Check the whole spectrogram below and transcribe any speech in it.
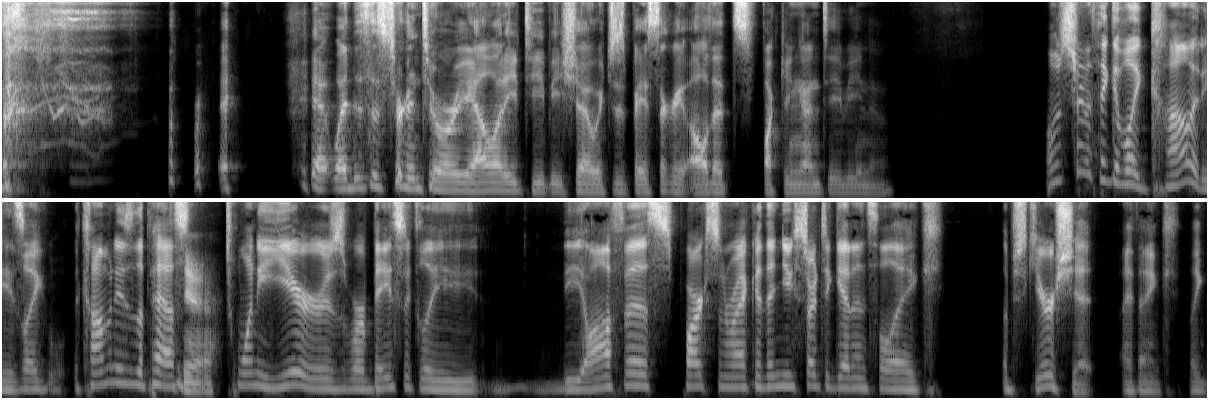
right. Yeah, when does this turn into a reality TV show, which is basically all that's fucking on TV now? I'm just trying to think of like comedies. Like comedies of the past Yeah. 20 years were basically The Office, Parks and Rec, and then you start to get into like obscure shit, I think. Like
